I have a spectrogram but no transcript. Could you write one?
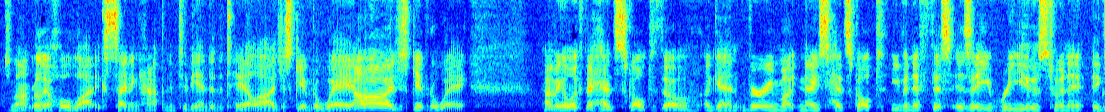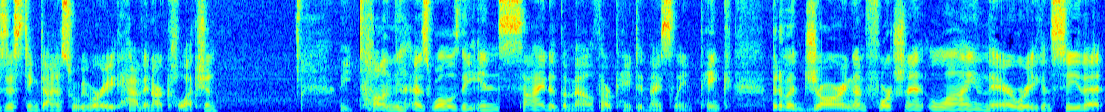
there's not really a whole lot exciting happening to the end of the tail. Oh, I just gave it away. Oh, I just gave it away. Having a look at the head sculpt, though, again, very nice head sculpt, even if this is a reuse to an existing dinosaur we already have in our collection. The tongue, as well as the inside of the mouth, are painted nicely in pink. Bit of a jarring, unfortunate line there where you can see that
